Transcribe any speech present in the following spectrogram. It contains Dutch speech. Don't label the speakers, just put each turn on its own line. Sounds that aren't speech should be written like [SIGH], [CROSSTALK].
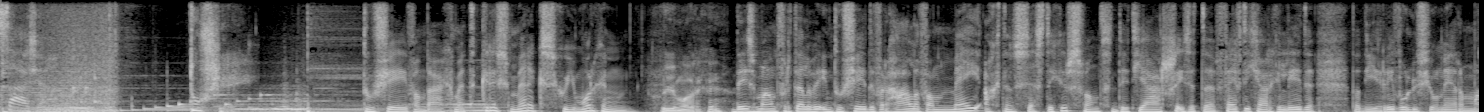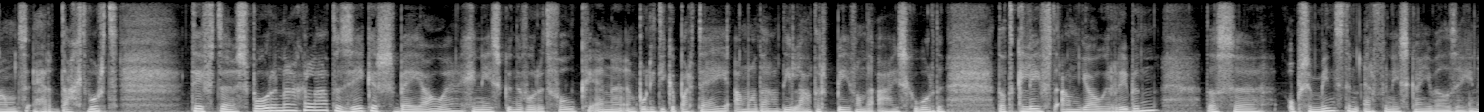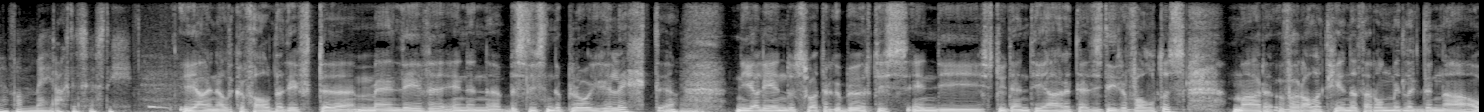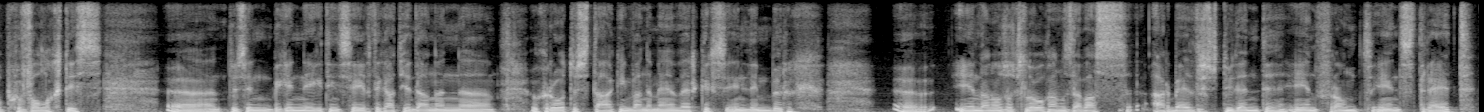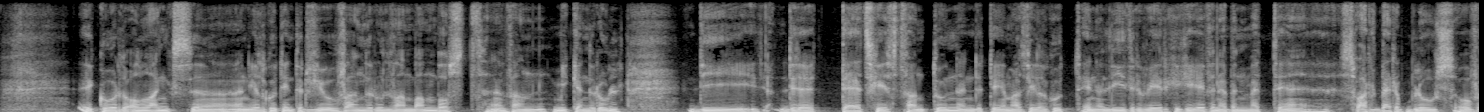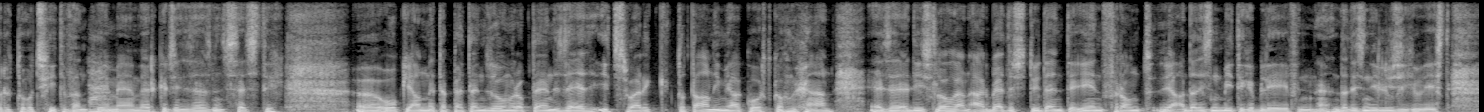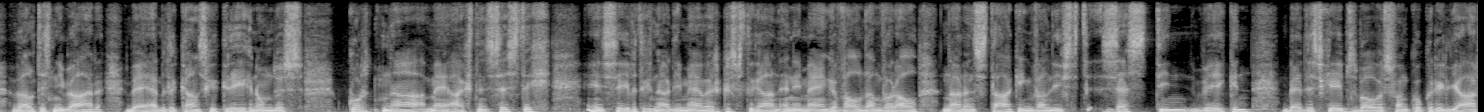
Passage.
Touché.
Touché vandaag met Chris Merks. Goedemorgen.
Goedemorgen.
Deze maand vertellen we in Touché de verhalen van mei-68ers. Want dit jaar is het 50 eh, jaar geleden dat die revolutionaire maand herdacht wordt. Het heeft eh, sporen nagelaten, zeker bij jou. Hè? Geneeskunde voor het volk en eh, een politieke partij, Amada, die later P van de A is geworden. Dat kleeft aan jouw ribben. Dat is op zijn minst een erfenis, kan je wel zeggen, hè, van mei 68.
Ja, in elk geval. Dat heeft mijn leven in een beslissende plooi gelegd. Ja. Niet alleen dus wat er gebeurd is in die studentenjaren tijdens die revoltes, maar vooral hetgeen dat daar onmiddellijk daarna op gevolgd is. Uh, dus in begin 1970 had je dan een, een grote staking van de mijnwerkers in Limburg. Uh, een van onze slogans dat was arbeiders, studenten, één front, één strijd. Ik hoorde onlangs een heel goed interview van Roel van Bambost, van Miek en Roel, die tijdsgeest van toen en de thema's heel goed in een lieder weergegeven hebben met Zwartberg Blues over het doodschieten van twee mijnwerkers in 66. Uh, ook Jan met de pet en zomer op het einde zei iets waar ik totaal niet mee akkoord kon [LAUGHS] gaan. Hij zei, die slogan arbeiders, studenten, één front, ja, dat is een mythe gebleven. Hè. Dat is een illusie geweest. Wel, het is niet waar. Wij hebben de kans gekregen om dus kort na mei 68 in 70 naar die mijnwerkers te gaan. En in mijn geval dan vooral naar een staking van liefst 16 weken bij de scheepsbouwers van Cockerill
